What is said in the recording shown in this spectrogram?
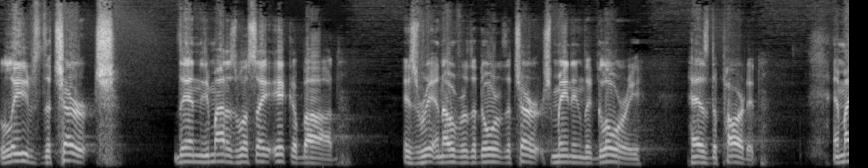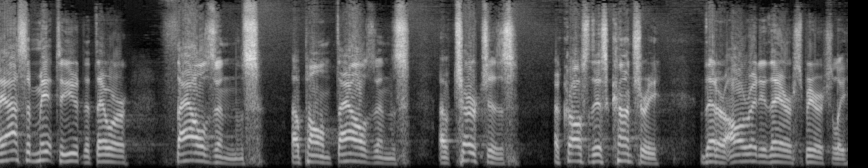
leaves the church, then you might as well say Ichabod is written over the door of the church, meaning the glory has departed. And may I submit to you that there were thousands upon thousands of churches across this country that are already there spiritually.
